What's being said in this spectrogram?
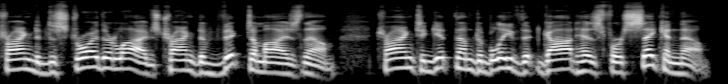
trying to destroy their lives, trying to victimize them, trying to get them to believe that God has forsaken them.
